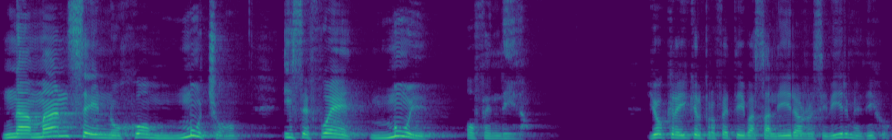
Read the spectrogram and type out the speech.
Naamán se enojó mucho y se fue muy ofendido. Yo creí que el profeta iba a salir a recibirme, dijo.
